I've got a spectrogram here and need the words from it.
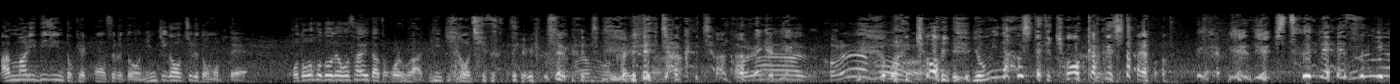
あんまり美人と結婚すると人気が落ちると思って、ほどほどで抑えたところが人気が落ちずっていう。めちゃくちゃこれはこれはもう俺今日読み直してて驚愕したよ。失礼すこぎる。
